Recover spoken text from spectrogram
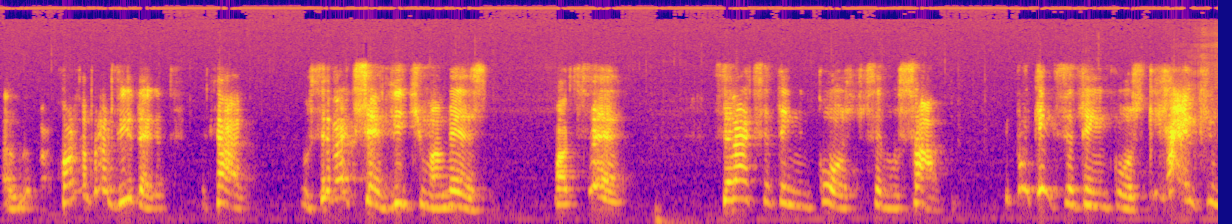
Acorda para a vida. Cara, será que você é vítima mesmo? Pode ser. Será que você tem encosto? Você não sabe? Por que, que você tem encosto? Que raio que,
